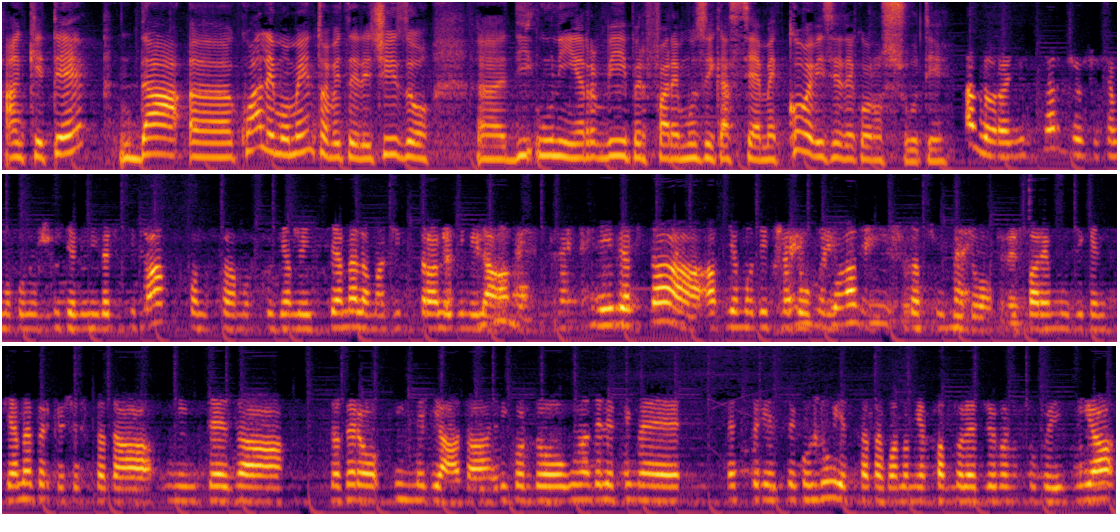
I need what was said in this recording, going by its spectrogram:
anche te. Da uh, quale momento avete deciso uh, di unirvi per fare musica assieme? Come vi siete conosciuti? Allora, io e Sergio ci siamo conosciuti all'università quando stavamo studiando insieme alla magistrale di Milano e in realtà abbiamo deciso quasi da subito di fare musica insieme perché c'è stata un'intesa davvero immediata. Ricordo una delle prime esperienze con lui è stata quando mi ha fatto leggere una sua poesia.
